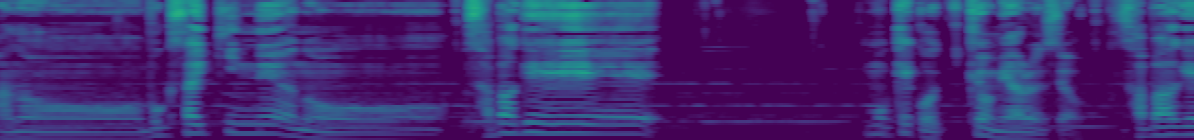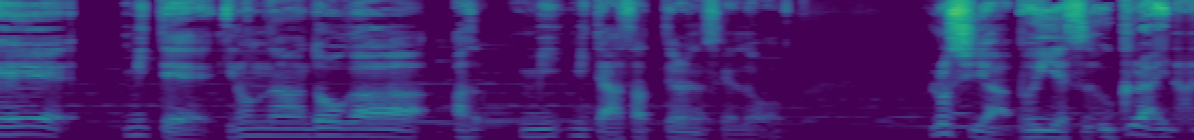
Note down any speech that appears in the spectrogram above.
あのー僕最近ねあのーサバゲーも結構興味あるんですよ。サバゲー見ていろんな動画あ見見て漁ってるんですけどロシア VS ウクライナ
